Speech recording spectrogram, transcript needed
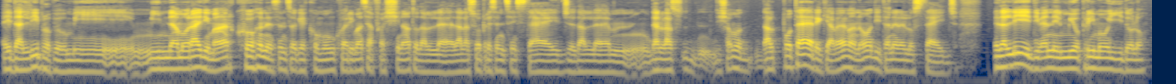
E da lì proprio mi, mi innamorai di Marco, nel senso che comunque rimasi affascinato dal- dalla sua presenza in stage, dal, mm, dalla- diciamo, dal potere che aveva, no, di tenere lo stage. E da lì divenne il mio primo idolo,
